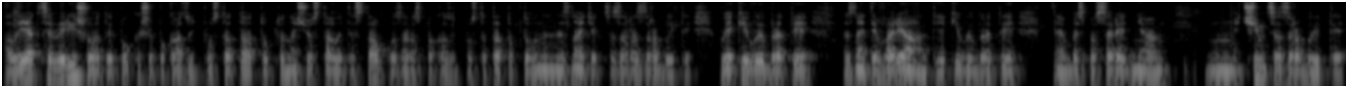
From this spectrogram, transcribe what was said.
Але як це вирішувати, поки що показують пустота. Тобто на що ставити ставку, зараз показують пустота, тобто вони не знають, як це зараз зробити. В який вибрати, знаєте, варіант, який вибрати безпосередньо, чим це зробити.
